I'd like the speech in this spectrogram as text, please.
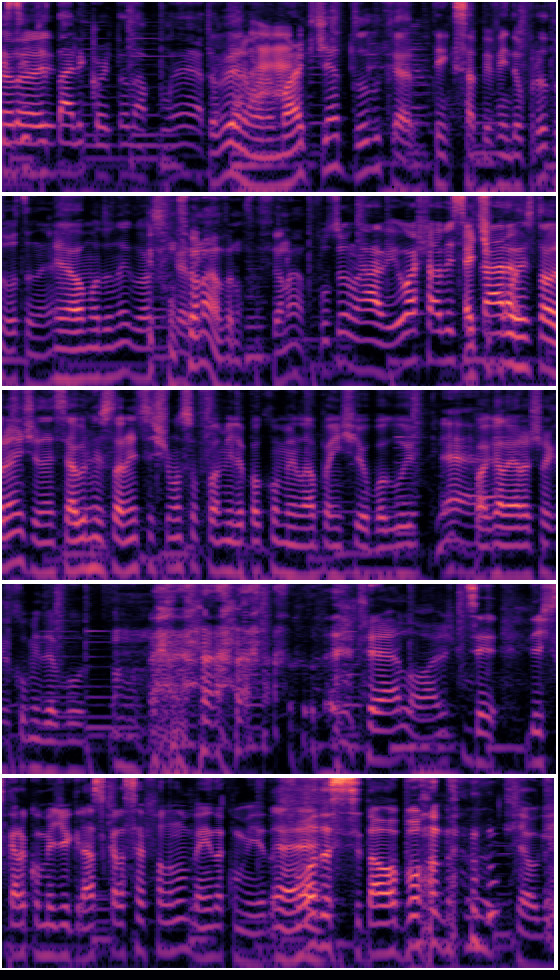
prazerzinho de ali cortando a planta. Tá vendo, mano? Marketing é tudo, cara. Tem que saber vender o produto, né? É a alma do E negócio, cara. funcionava, não funcionava? Funcionava. Eu achava esse É tipo cara. um restaurante, né? Você abre um restaurante, você chama sua família pra comer lá, pra encher o bagulho. É. Pra galera achar que a comida é boa. é, lógico. Você deixa os caras comer de graça, os caras saem falando bem da comida. É. Foda-se se tá uma não. Se alguém,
